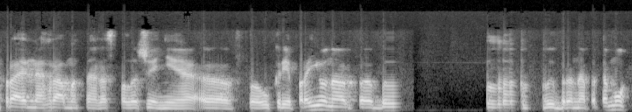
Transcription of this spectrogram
правильное, грамотное расположение э, в укрепрайона э, было выбрано. Потому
